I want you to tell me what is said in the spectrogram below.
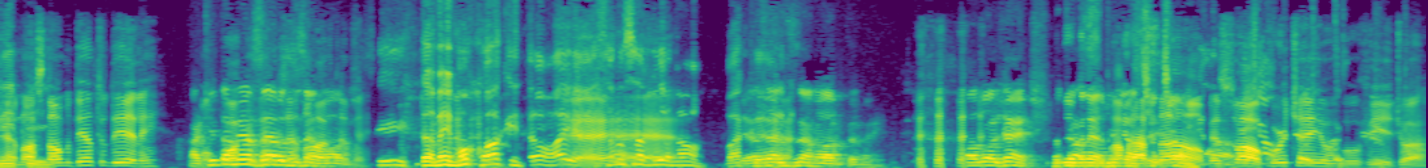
É, nós estamos dentro dele, hein? Aqui também é 019. Também. Sim. também, Mococa, então, olha, é... eu não sabia, não. Bacana. É 019 também. Falou, gente. Valeu, galera. Um abração, pessoal. Curte aí o, o vídeo, ó.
